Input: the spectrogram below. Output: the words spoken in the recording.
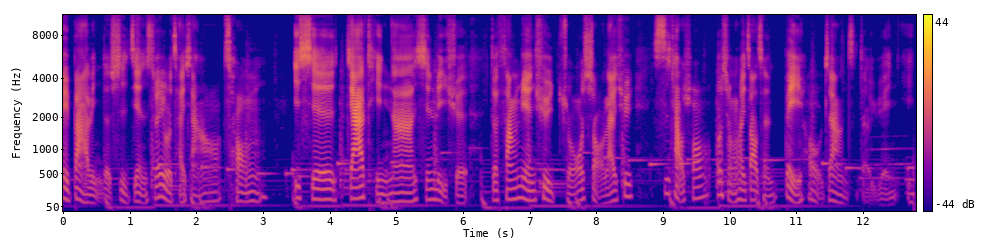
被霸凌的事件，所以我才想要从。一些家庭啊心理学的方面去着手来去思考，说为什么会造成背后这样子的原因。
